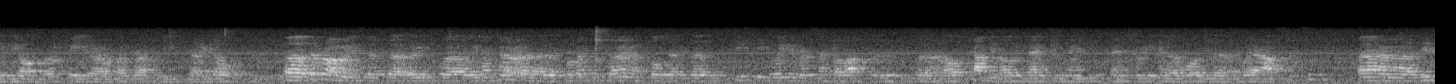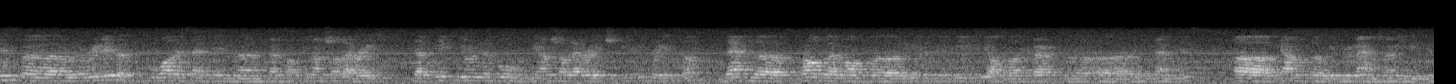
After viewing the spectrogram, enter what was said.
of failure is very low. Uh, the problem is that uh, if we compare, uh, Professor Serena told that uh, 60 to 80 percent of assets of capital in banks in the 19th century was were assets. This is related to what I said in terms of financial leverage, that if during the boom financial leverage is increased, then the problem of uh, limited availability of adverse uh, uh, incentives uh, comes with revenge. I mean,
